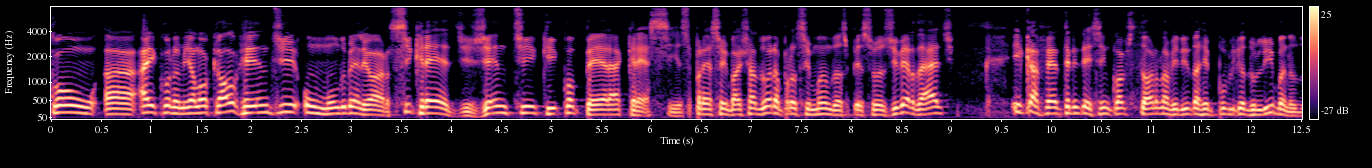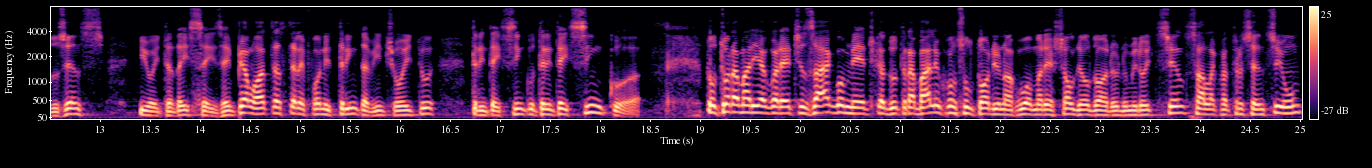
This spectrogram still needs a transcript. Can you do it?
com a, a, economia local rende um mundo melhor. Sicredi, gente que coopera, cresce. Expresso Embaixador, aproximando as pessoas de verdade. E Café 35 Off Store, na Avenida República do Líbano, 286, em Pelotas, telefone 3028 3535. Doutora Maria Gorete Zago, médica do trabalho, consultório na rua Marechal Deodoro, número 800, sala 401.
